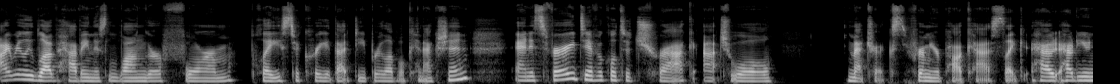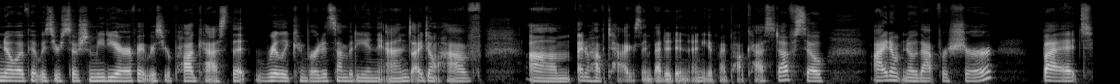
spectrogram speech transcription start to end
I really love having this longer form place to create that deeper level connection. And it's very difficult to track actual metrics from your podcast. Like how how do you know if it was your social media or if it was your podcast that really converted somebody in the end? I don't have um I don't have tags embedded in any of my podcast stuff. So I don't know that for sure. But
